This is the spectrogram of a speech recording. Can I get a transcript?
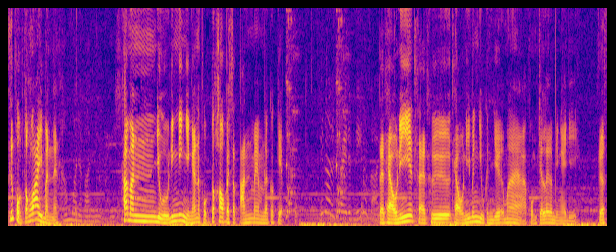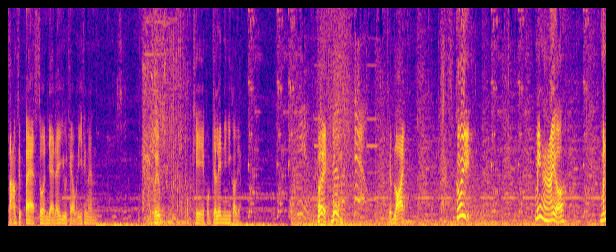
คือผมต้องไล่มันนะ ถ้ามันอยู่นิ่งๆอย่างนั้นผมต้องเข้าไปสตันแมมแล้วก็เก็บ แต่แถวนี้แต่คือแถวนี้มันอยู่กันเยอะมาก ผมจะเริ่มยังไงดีเหลือ38 ส่วนใหญ่ได้อยู่แถวนี้ทั้งนั้น ปึ๊บโอเค ผมจะเล่นนี่นี่ก่อนเลย Here. เฮ้ยบูม Hell. เรียบร้อย เฮ้ย ไม่หายเหรอ มัน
